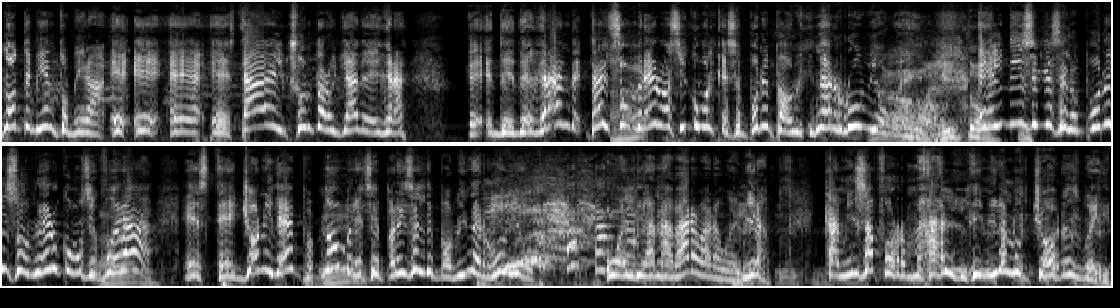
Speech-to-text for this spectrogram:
no te miento, mira, eh, eh, eh, está el chúntaro ya de, gra- eh, de, de grande, está el sombrero así como el que se pone Paulina Rubio, güey. Él dice que se lo pone el sombrero como si fuera este Johnny Depp. No, hombre, se parece al de Paulina Rubio. O el de Ana Bárbara, güey, mira. Camisa formal, y mira los chores, güey.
